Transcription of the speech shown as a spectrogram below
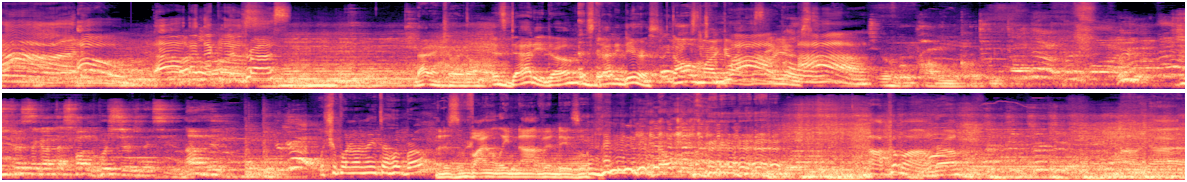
god. Oh, oh, the The necklace. cross. That ain't true though. It's Daddy, duh. It's Daddy Dearest. Oh my god, Wow. there he is. Ah. I got that spot in the Busch Series next season, not him. You're good. What you putting underneath the hood, bro? That is violently not Vin Diesel. oh, come on, bro. Oh, God.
